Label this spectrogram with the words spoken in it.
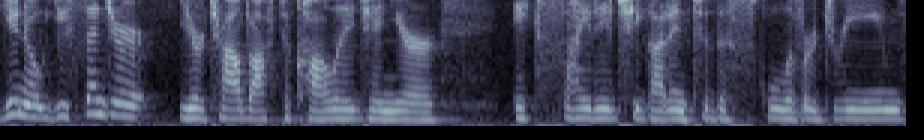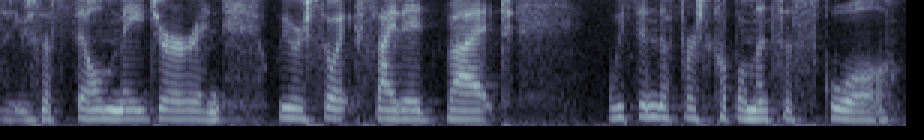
you know you send your your child off to college and you're excited. She got into the school of her dreams. She was a film major and we were so excited. But within the first couple months of school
